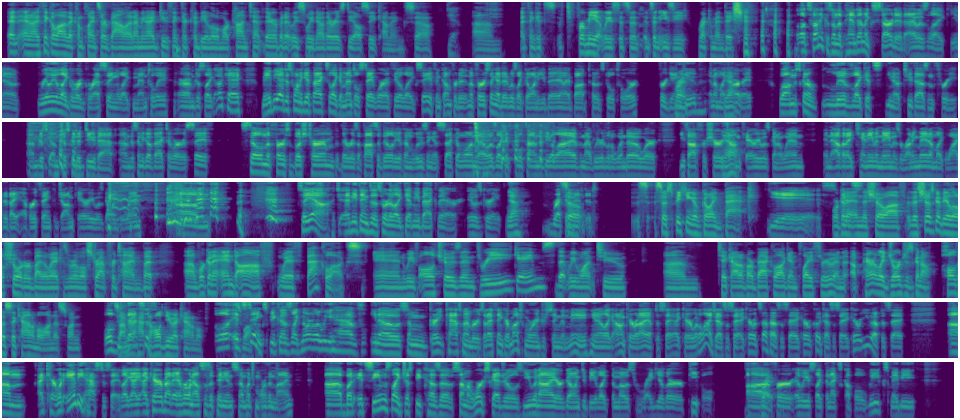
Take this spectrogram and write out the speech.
and and I think a lot of the complaints are valid. I mean, I do think there could be a little more content there, but at least we know there is DLC coming. So Yeah. um, I think it's for me at least it's a hmm. it's an easy recommendation. Well, it's funny because when the pandemic started, I was like, you know, really like regressing like mentally, or I'm just like, okay, maybe I just want to get back to like a mental state where I feel like safe and comforted. And the first thing I did was like go on eBay and I bought Toadstool Tour for Right. GameCube, and I'm like, Yeah. all right, well, I'm just gonna live like it's you know 2003. I'm just I'm just gonna do that. I'm just gonna go back to where it was safe. Still in the first Bush term, there was a possibility of him losing a second one. That was like a cool time to be alive in that weird little window where you thought for sure Yeah. John Kerry was going to win. And now that I can't even name his running mate, I'm like, why did I ever think John Kerry was going to win? Um, so yeah, anything to sort of like get me back there. It was great. yeah. Recommended. S- So speaking of going back, yes. We're going to end the show off. This show's going to be a little shorter, by the way, because we're a little strapped for time. But uh, we're going to end off with backlogs. And we've all chosen three games that we want to um, take out of our backlog and play through. And apparently, George is going to hold us accountable on this one. Well, So I'm going to have to hold you accountable. Well, it well. stinks because like normally we have you know some great cast members that I think are much more interesting than me. You know, like I don't care what I have to say. I care what Elijah has to say. I care what Seth has to say. I care what Coach has to say. I care what you have to say. Um, I care what Andy has to say. Like I, I care about everyone else's opinion so much more than mine. Uh, but it seems like just because of summer work schedules, you and I are going to be like the most regular people uh, Right. for at least like the next couple of weeks, maybe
